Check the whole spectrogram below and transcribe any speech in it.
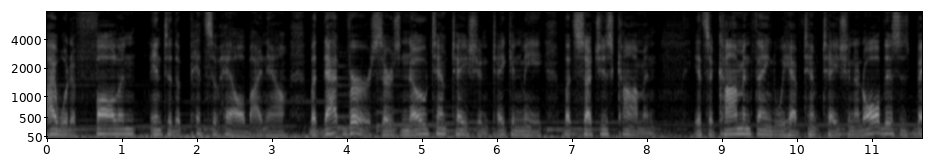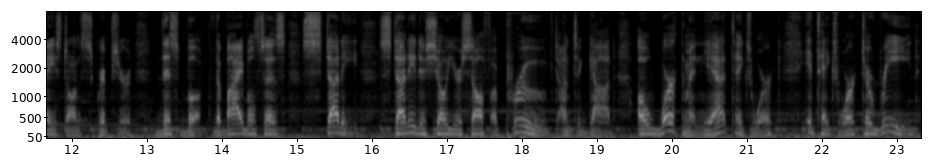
I would have fallen into the pits of hell by now. But that verse, there's no temptation taken me, but such is common. It's a common thing we have temptation, and all this is based on Scripture, this book. The Bible says, study, study to show yourself approved unto God, a workman. Yeah, it takes work. It takes work to read.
